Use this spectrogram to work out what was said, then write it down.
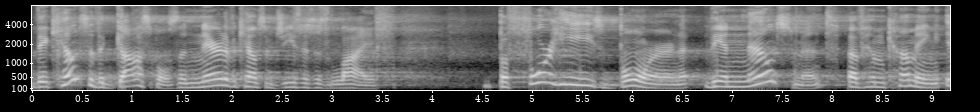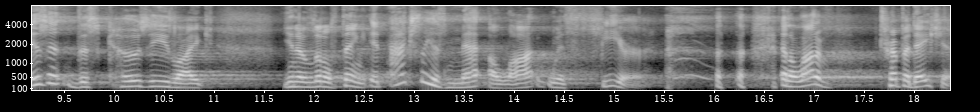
the accounts of the Gospels, the narrative accounts of Jesus' life, before he's born, the announcement of him coming isn't this cozy, like, you know, little thing. It actually is met a lot with fear and a lot of trepidation.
